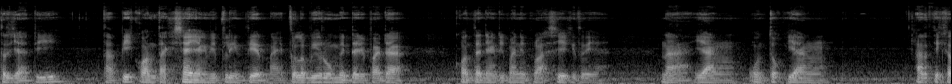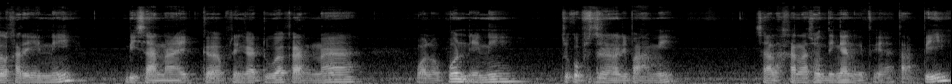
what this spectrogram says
terjadi tapi konteksnya yang dipelintir. Nah itu lebih rumit daripada konten yang dimanipulasi gitu ya. Nah yang untuk yang artikel kali ini bisa naik ke peringkat dua karena walaupun ini cukup sederhana dipahami salah karena suntingan gitu ya tapi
